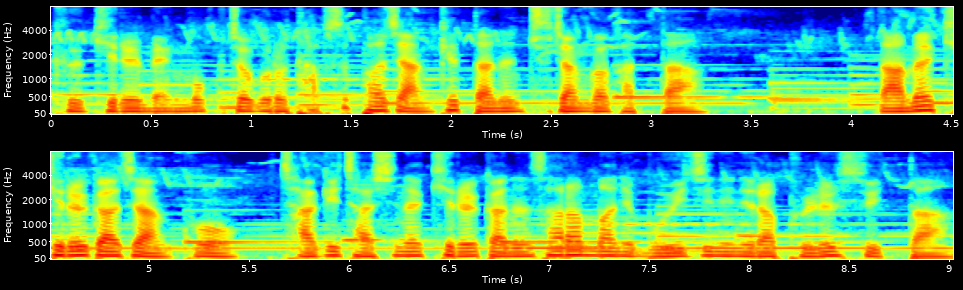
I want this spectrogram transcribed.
그 길을 맹목적으로 답습하지 않겠다는 주장과 같다. 남의 길을 가지 않고 자기 자신의 길을 가는 사람만이 무의진인이라 불릴 수 있다.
